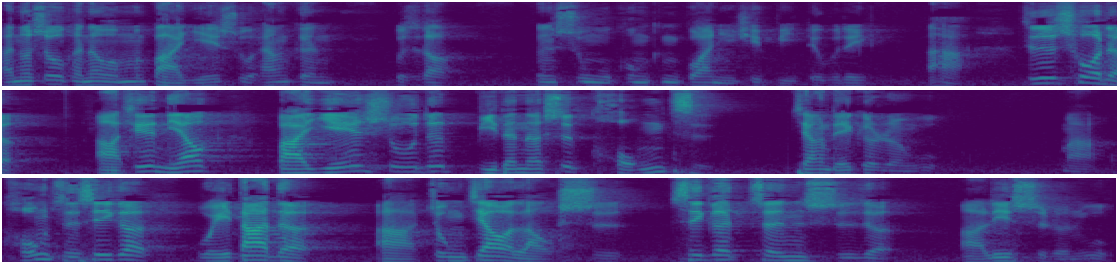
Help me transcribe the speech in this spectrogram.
很多时候可能我们把耶稣好像跟不知道跟孙悟空、跟关羽去比，对不对？啊，这是错的啊。其实你要把耶稣的比的呢，是孔子这样的一个人物。啊，孔子是一个伟大的啊宗教老师，是一个真实的啊历史人物。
